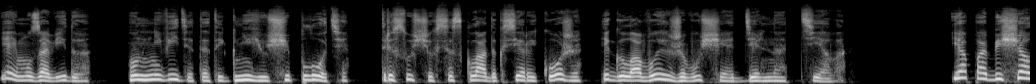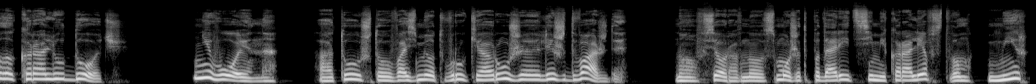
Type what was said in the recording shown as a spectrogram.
Я ему завидую. Он не видит этой гниющей плоти, трясущихся складок серой кожи и головы, живущей отдельно от тела. Я пообещала королю дочь. Не воина, а ту, что возьмет в руки оружие лишь дважды, но все равно сможет подарить семи королевствам мир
